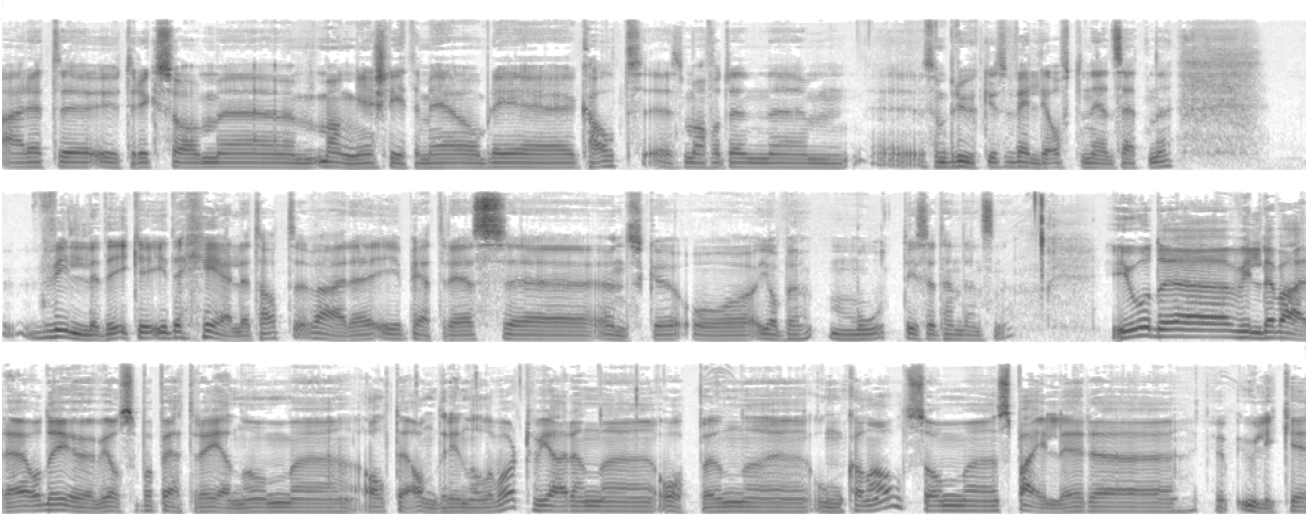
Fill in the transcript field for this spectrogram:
er et uttrykk som mange sliter med å bli kalt, som, en, som brukes veldig ofte nedsettende. Ville det ikke i det hele tatt være i P3s ønske å jobbe mot disse tendensene? Jo, det vil det være, og det gjør vi også på P3 gjennom eh, alt det andre innholdet vårt. Vi er en eh, åpen, eh, ung kanal som speiler ulike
